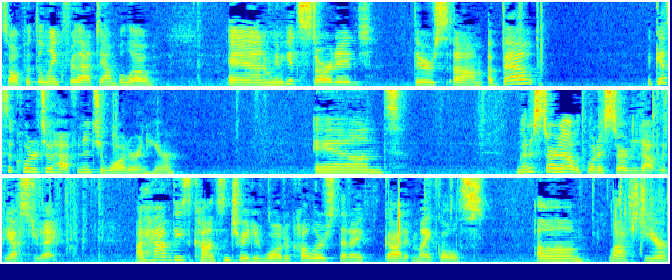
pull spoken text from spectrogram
So I'll put the link for that down below. And I'm going to get started. There's um, about, I guess, a quarter to a half an inch of water in here. And I'm going to start out with what I started out with yesterday. I have these concentrated watercolors that I got at Michael's um, last year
